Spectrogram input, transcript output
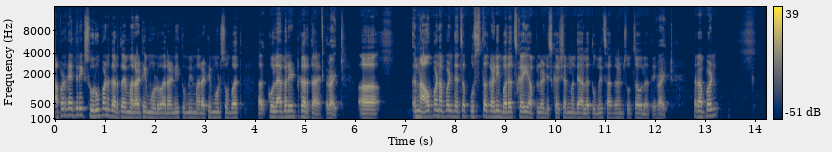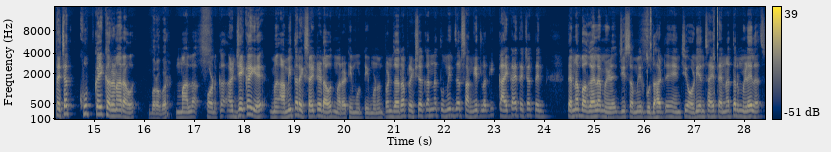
आपण काहीतरी एक सुरू पण करतोय मराठी मूडवर आणि तुम्ही मराठी मूड सोबत कोलॅबरेट करताय. राईट नाव पण आपण त्याचं पुस्तक आणि बरंच काही आपलं डिस्कशनमध्ये आलं तुम्ही साधारण सुचवलं ते. राईट तर आपण त्याच्यात खूप काही करणार आहोत. बरोबर. मला पॉडकास्ट जे काही आहे आम्ही तर एक्साइटेड आहोत मराठी मोठी म्हणून पण जरा प्रेक्षकांना तुम्हीच जर सांगितलं की काय काय त्याच्यात त्यां- त्यांना बघायला मिळेल जी समीर गुधाटे यांची ऑडियन्स आहे त्यांना तर मिळेलच.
